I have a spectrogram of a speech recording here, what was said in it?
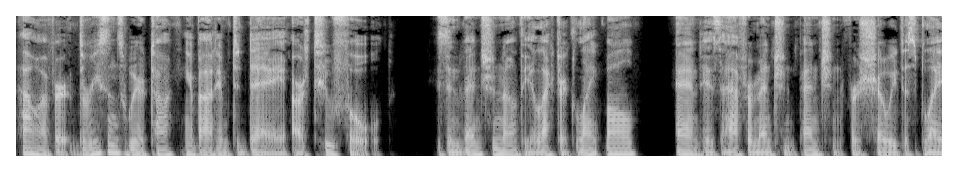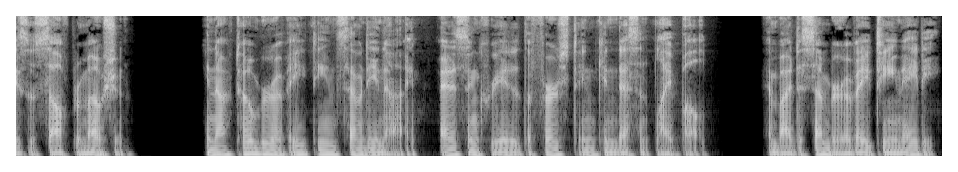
However, the reasons we are talking about him today are twofold. His invention of the electric light bulb and his aforementioned penchant for showy displays of self-promotion. In October of 1879, Edison created the first incandescent light bulb, and by December of 1880,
